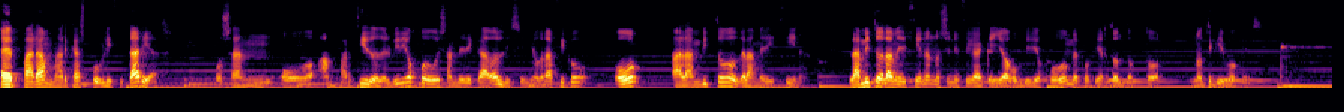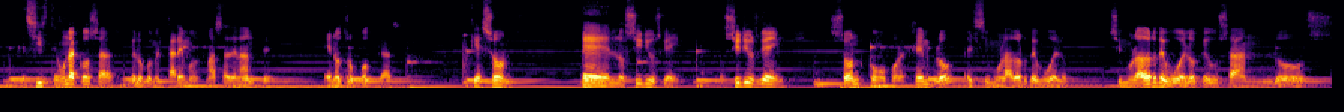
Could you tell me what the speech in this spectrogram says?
eh, para marcas publicitarias. O, han, o han partido del videojuego y se han dedicado al diseño gráfico o al ámbito de la medicina. El ámbito de la medicina no significa que yo haga un videojuego y me convierto en doctor, no te equivoques. Existe una cosa, que lo comentaremos más adelante en otro podcast, que son eh, los Serious Game. Los Serious Game son como por ejemplo el simulador de vuelo simulador de vuelo que usan los,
